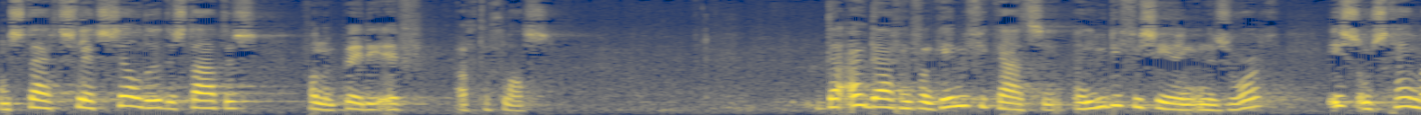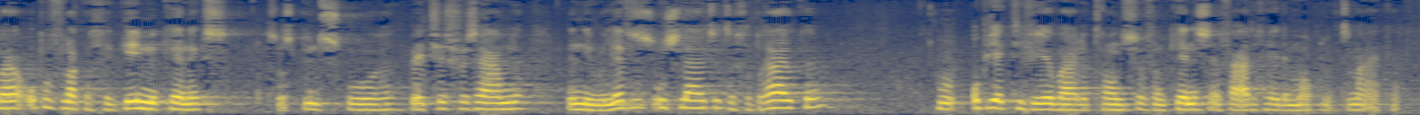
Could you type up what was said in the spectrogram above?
ontstijgt slechts zelden de status van een pdf achter glas. De uitdaging van gamificatie en ludificering in de zorg is om schijnbaar oppervlakkige game mechanics, zoals punten scoren, badges verzamelen en nieuwe levels ontsluiten, te gebruiken om objectiveerbare transfer van kennis en vaardigheden mogelijk te maken.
